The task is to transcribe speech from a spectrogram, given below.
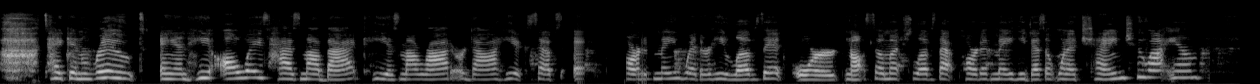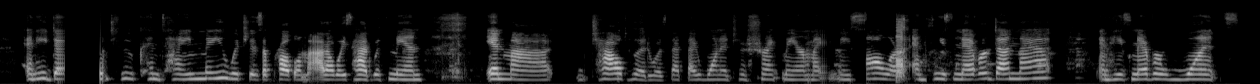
taken root. And he always has my back. He is my ride or die. He accepts every part of me, whether he loves it or not so much loves that part of me. He doesn't want to change who I am. And he doesn't want to contain me, which is a problem I'd always had with men in my childhood was that they wanted to shrink me or make me smaller and he's never done that and he's never once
